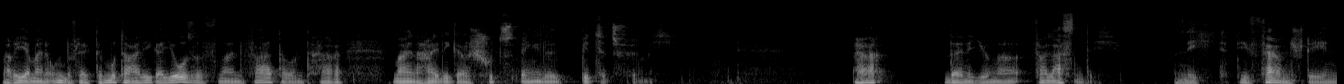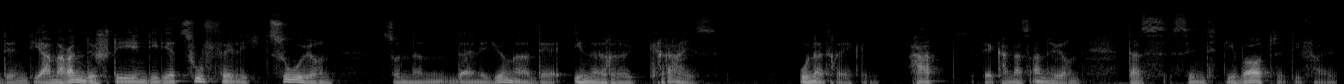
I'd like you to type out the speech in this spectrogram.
Maria, meine unbefleckte Mutter, heiliger Josef, mein Vater und Herr, mein heiliger Schutzengel, bittet für mich. Herr, deine Jünger verlassen dich, nicht die Fernstehenden, die am Rande stehen, die dir zufällig zuhören, sondern deine Jünger, der innere Kreis. Unerträglich, hart, wer kann das anhören? Das sind die Worte, die fallen.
